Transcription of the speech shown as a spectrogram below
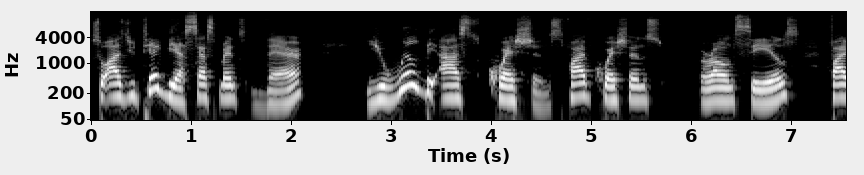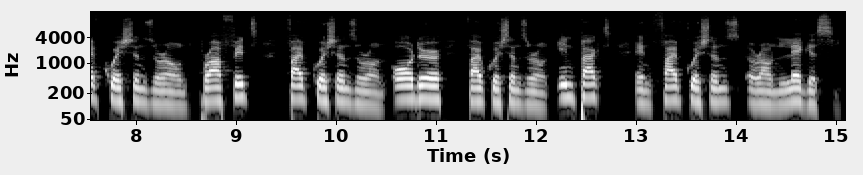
So as you take the assessment there, you will be asked questions, five questions around sales, five questions around profits, five questions around order, five questions around impact, and five questions around legacy.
